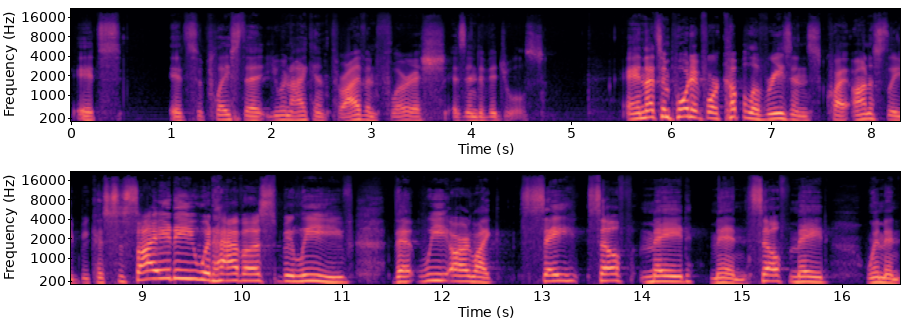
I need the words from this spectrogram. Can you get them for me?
it's, it's a place that you and I can thrive and flourish as individuals. And that's important for a couple of reasons, quite honestly, because society would have us believe that we are like self made men, self made women.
